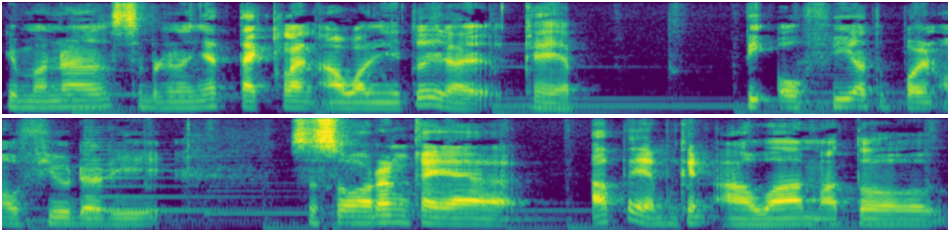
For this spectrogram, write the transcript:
di mana sebenarnya tagline awalnya itu ya kayak POV atau point of view dari seseorang kayak apa ya mungkin awam atau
